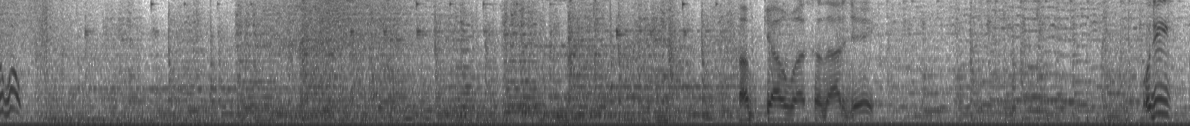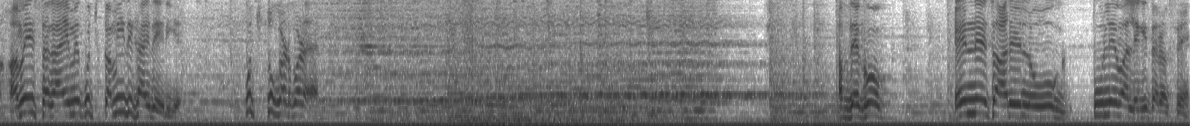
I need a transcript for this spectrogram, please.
रुको। अब क्या हुआ सरदार जी? ओ जी हमें सगाई में कुछ कमी दिखाई दे रही है। कुछ तो गड़बड़ है। अब देखो इतने सारे लोग तूले वाले की तरफ़ से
